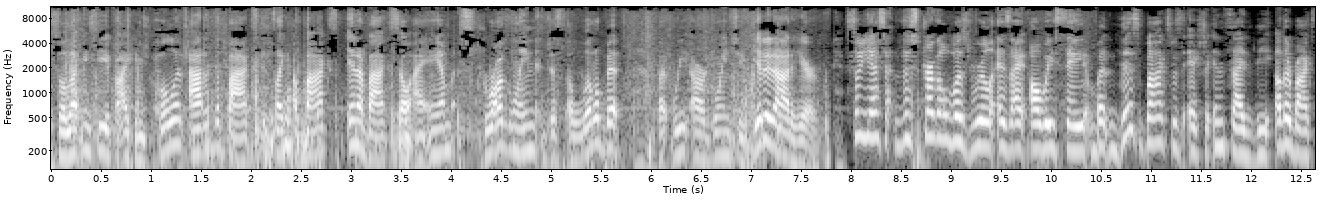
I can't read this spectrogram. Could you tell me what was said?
So let me see if I can pull it out of the box. It's like a box in a box, so I am struggling just a little bit, but we are going to get it out of here. So yes, the struggle was real, as I always say, but this box was actually inside the other box,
